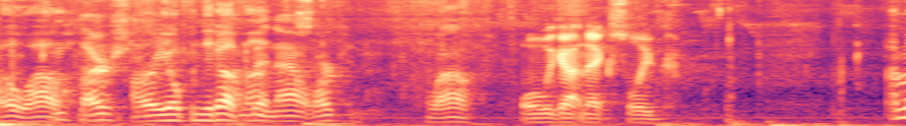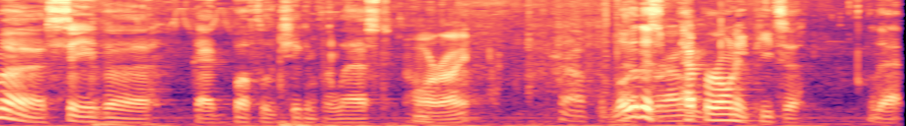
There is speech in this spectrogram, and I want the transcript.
Oh wow. I'm thirsty. Already opened it up, I've huh? been out working. Wow. What we got next, Luke? I'm gonna save uh, that buffalo chicken for last. All right. Try out the Look at this pepperoni. pepperoni pizza. Look at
